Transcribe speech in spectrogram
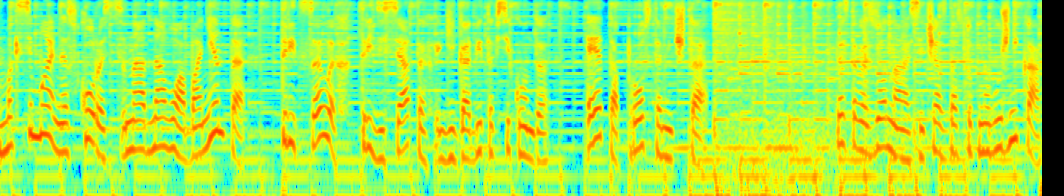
максимальная скорость на одного абонента 3,3 гигабита в секунду. Это просто мечта. Тестовая зона сейчас доступна в Лужниках.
